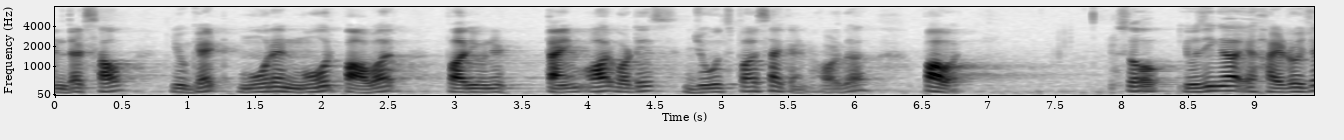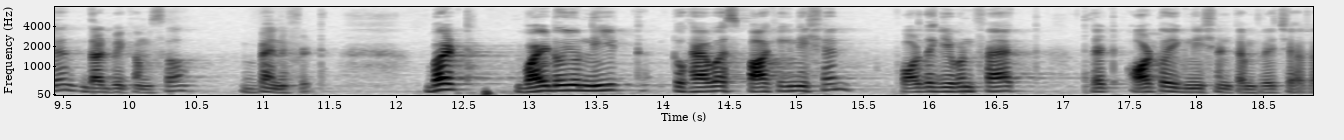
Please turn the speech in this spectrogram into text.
and that is how you get more and more power per unit time or what is joules per second or the power. So, using a, a hydrogen that becomes a benefit. But why do you need to have a spark ignition for the given fact that auto ignition temperature,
